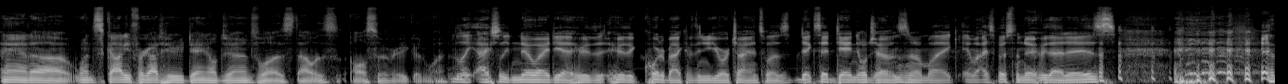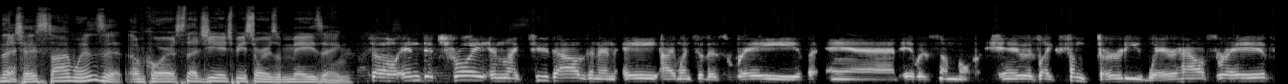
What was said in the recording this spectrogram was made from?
And uh, when Scotty forgot who Daniel Jones was, that was also a very good one. like, actually, no idea who the who the quarterback of the New York Giants was. Dick said Daniel Jones, and I'm like, "Am I supposed to know who that is?" and then Chase Stein wins it. of course, that GHB story was amazing. So in Detroit in like 2008, I went to this rave, and it was some, it was like some dirty warehouse rave,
